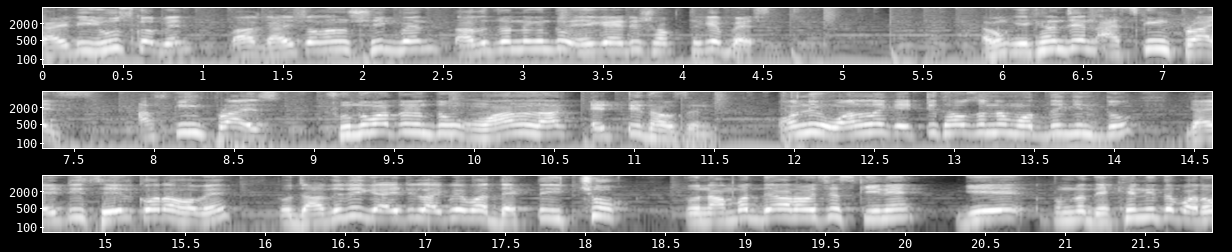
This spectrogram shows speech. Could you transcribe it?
গাড়িটি ইউজ করবেন বা গাড়ি চালানো শিখবেন, তাদের জন্য কিন্তু এই গাড়িটি সব থেকে বেস্ট এবং এখানে যে আস্কিং প্রাইস আস্কিং প্রাইস শুধুমাত্র কিন্তু one lakh eighty thousand only one lakh eighty থাউজেন্ডের মধ্যে কিন্তু গাড়িটি সেল করা হবে। তো যাদেরই গাড়িটি লাগবে বা দেখতে ইচ্ছুক, তো নাম্বার দেওয়া রয়েছে স্ক্রিনে গিয়ে তোমরা দেখে নিতে পারো।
